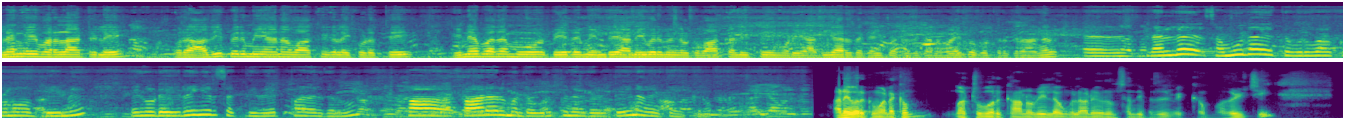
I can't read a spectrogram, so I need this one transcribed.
இலங்கை வரலாற்றிலே ஒரு அதிபெருமையான வாக்குகளை கொடுத்து இனபத பேதமின்றி அனைவரும் எங்களுக்கு வாக்களித்து எங்களுடைய அதிகாரத்தை கைப்பற்றுறதுக்கான வாய்ப்பை கொடுத்திருக்கிறாங்க. நல்ல சமுதாயத்தை உருவாக்கணும் அப்படின்னு எங்களுடைய இளைஞர் சக்தி வேட்பாளர்களும் பாராளுமன்ற உறுப்பினர்கள்ட்டையும் நாங்கள் கேட்கிறோம். அனைவருக்கும் வணக்கம். மற்றும் ஒரு காணொலியில் உங்கள் அனைவரும் சந்திப்பதில் மிக்க மகிழ்ச்சி.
